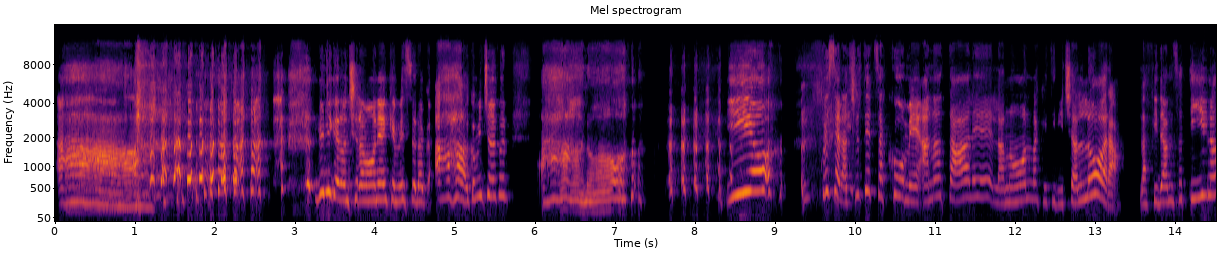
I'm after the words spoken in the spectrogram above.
Ah! ah. Vedi che non ci eravamo neanche messe d'accordo. Ah, comincia con... Ah, no! Io... Questa è la certezza come a Natale la nonna che ti dice allora, la fidanzatina...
